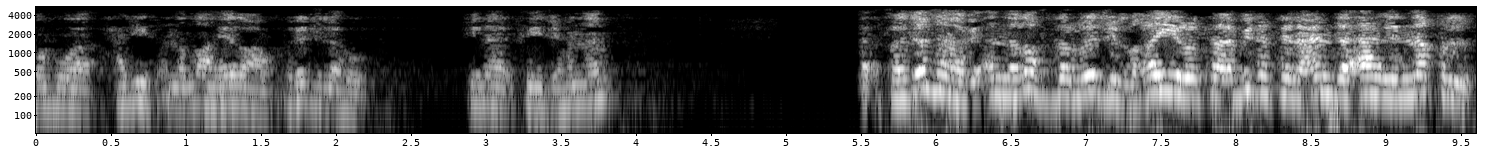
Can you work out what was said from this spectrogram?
وهو حديث أن الله يضع رجله في جهنم فجزم بأن لفظ الرجل غير ثابتة عند أهل النقل.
